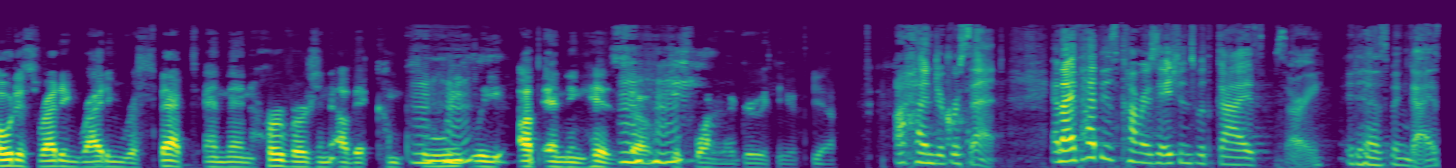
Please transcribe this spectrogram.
Otis Redding writing "Respect" and then her version of it completely upending his. So, Mhm. just wanted to agree with you. Yeah. A hundred percent. And I've had these conversations with guys. Sorry, it has been guys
